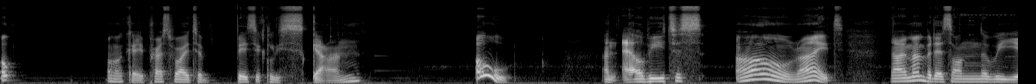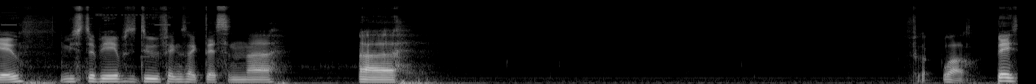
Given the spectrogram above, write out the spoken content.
Oh. oh. Okay, press Y to basically scan. Oh! An LB to. S- oh, right. Now I remember this on the Wii U. Used to be able to do things like this and, uh. Uh. Well, ba-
